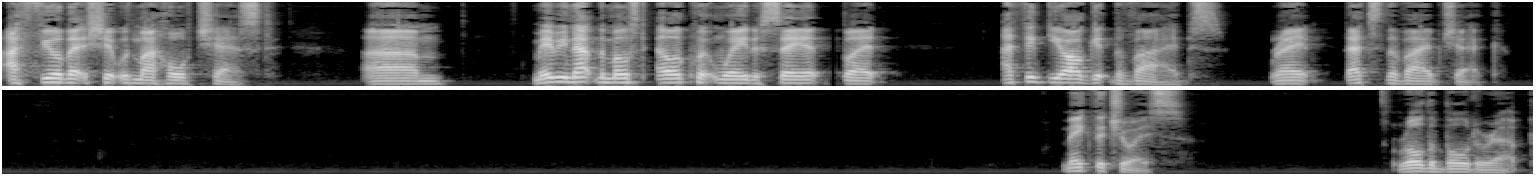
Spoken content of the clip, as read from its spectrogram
I feel that shit with my whole chest. Um maybe not the most eloquent way to say it, but I think you all get the vibes, right? That's the vibe check. Make the choice. Roll the boulder up.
